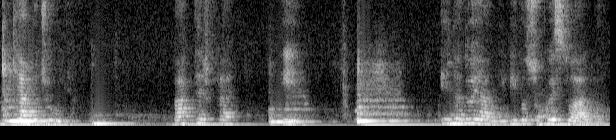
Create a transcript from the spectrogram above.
Mi chiamo Giulia, Butterfly Hill, e da due anni vivo su questo albero,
